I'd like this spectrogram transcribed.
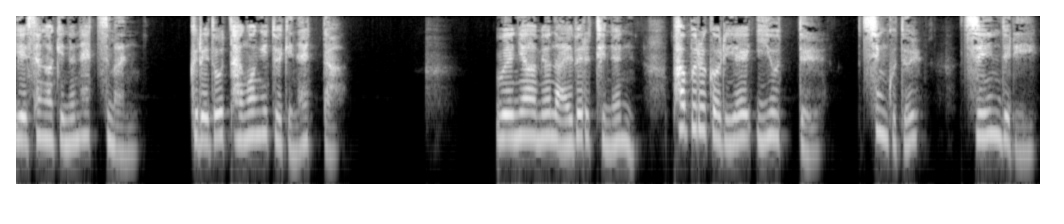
예상하기는 했지만 그래도 당황이 되긴 했다. 왜냐하면 알베르틴은 파브르 거리의 이웃들, 친구들, 지인들이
